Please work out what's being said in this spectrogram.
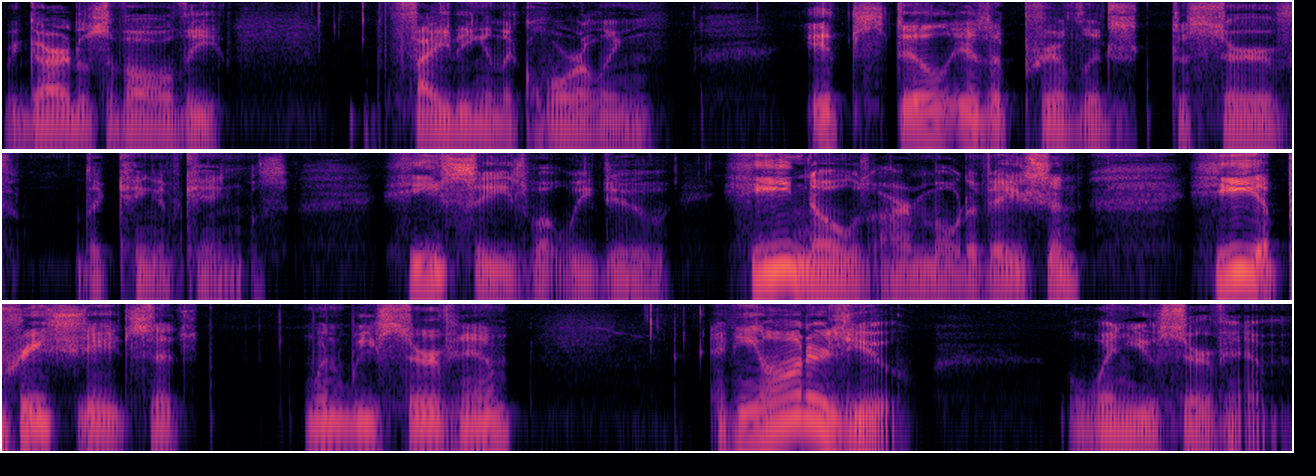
regardless of all the fighting and the quarreling. It still is a privilege to serve the King of Kings. He sees what we do, He knows our motivation, He appreciates it when we serve Him, and He honors you when you serve Him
